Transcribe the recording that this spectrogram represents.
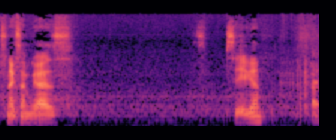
so next time, guys, see you again. Bye.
